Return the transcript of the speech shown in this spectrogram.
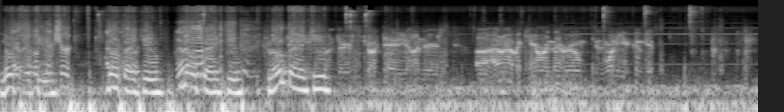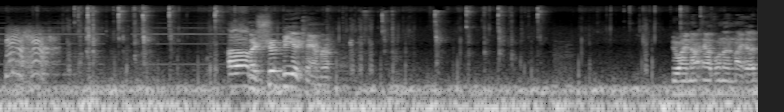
No, I have a thank you. No, thank you. No, thank you. No, thank you. Truck daddy hunters. Uh, I don't have a camera in that room because one of you could get. Um, There should be a camera. Do I not have one in my head?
